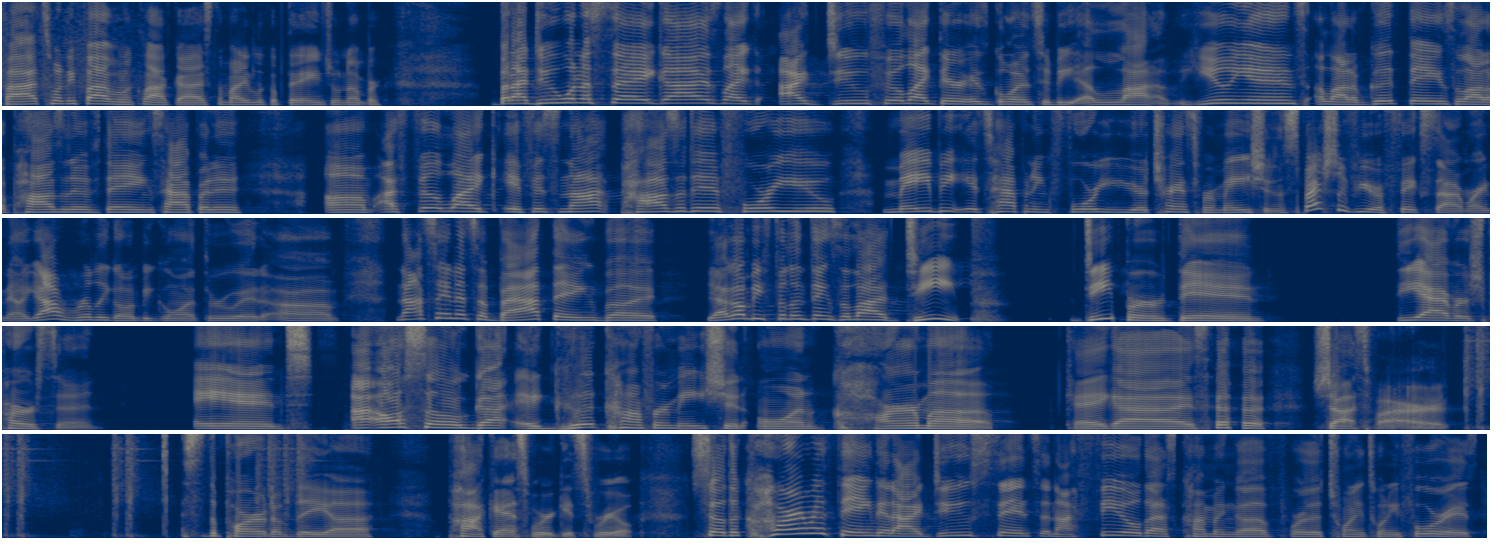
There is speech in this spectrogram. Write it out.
525 on the clock, guys. Somebody look up the angel number. But I do want to say, guys, like, I do feel like there is going to be a lot of unions, a lot of good things, a lot of positive things happening. Um, I feel like if it's not positive for you, maybe it's happening for you, your transformation, especially if you're a fixed sign right now. Y'all really gonna be going through it. Um, not saying it's a bad thing, but y'all gonna be feeling things a lot deep, deeper than the average person. And I also got a good confirmation on karma. Okay, guys, shots fired. This is the part of the uh, podcast where it gets real. So, the karma thing that I do sense and I feel that's coming up for the 2024 is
